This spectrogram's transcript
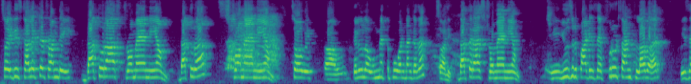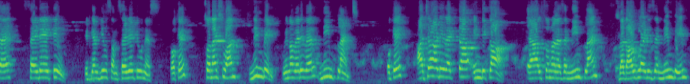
So it is collected from the Datura stramonium. Datura stramonium. So it తెలుగులో ఉమ్మెత్త పువ్వు అంటాం కదా సో అది datura stramonium used part is a fruits and flower is a sedative it can give some sedativeness so next one nimbin. We know very well neem plant. Okay? Azadirachta indica uh, also known as a neem plant. That outlined is a nimbin.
